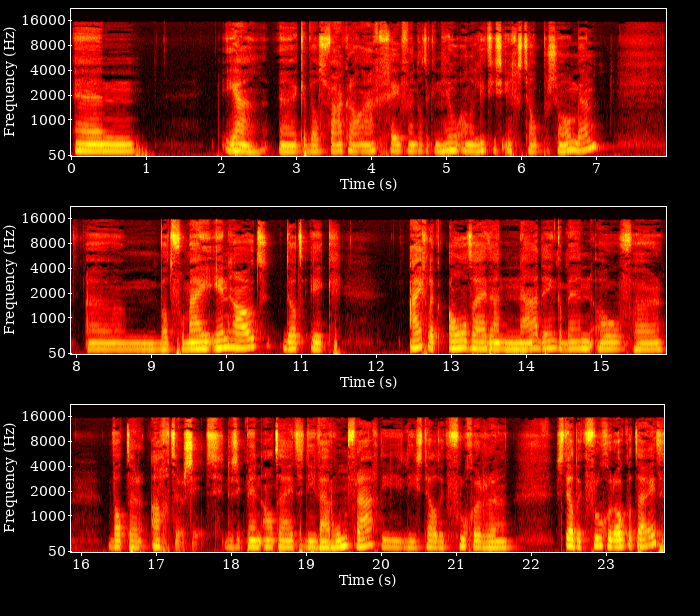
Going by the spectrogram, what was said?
En ja, ik heb wel eens vaker al aangegeven dat ik een heel analytisch ingesteld persoon ben. Um, wat voor mij inhoudt dat ik eigenlijk altijd aan het nadenken ben over wat erachter zit. Dus ik ben altijd die waarom-vraag, die, die stelde, ik vroeger, uh, stelde ik vroeger ook altijd.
